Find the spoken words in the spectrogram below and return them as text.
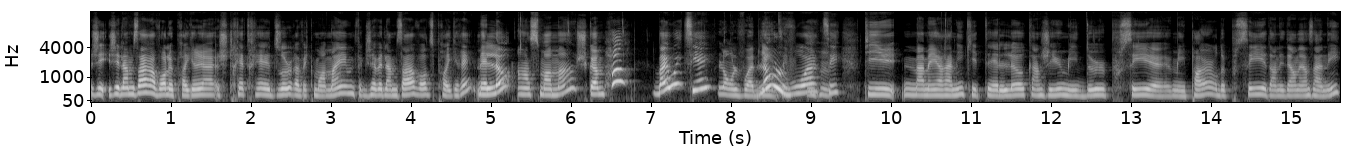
j'ai de la misère à voir le progrès. Je suis très, très dure avec moi-même, fait que j'avais de la misère à voir du progrès. Mais là, en ce moment, je suis comme, ah, ben oui, tiens, Là, on le voit bien. Là, on le voit, Mhm. tu sais. Puis ma meilleure amie qui était là quand j'ai eu mes deux poussées, euh, mes peurs de pousser dans les dernières années,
